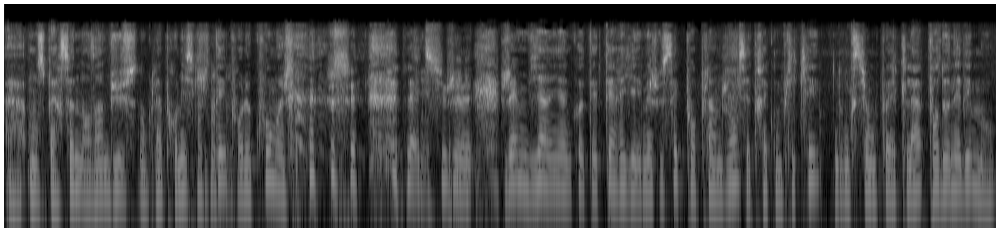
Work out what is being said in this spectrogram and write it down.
à 11 personnes dans un bus. Donc la promiscuité pour le coup moi je, je- là-dessus j'aime bien il y a un côté terrier. Mais je sais que pour plein de gens c'est très compliqué. Donc si on peut être là pour donner des mots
